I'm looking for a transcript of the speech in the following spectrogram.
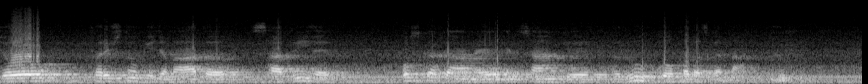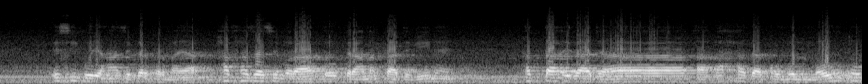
جو فرشتوں کی جماعت ساتویں ہے، اس کا کام ہے انسان کے روح کو قبض کرنا۔ اسی کو یہاں ذکر فرمایا، حفظ سے مراد تو کرامن کاتبین ہیں۔ حتیٰ اجاجا احد کو الموت،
